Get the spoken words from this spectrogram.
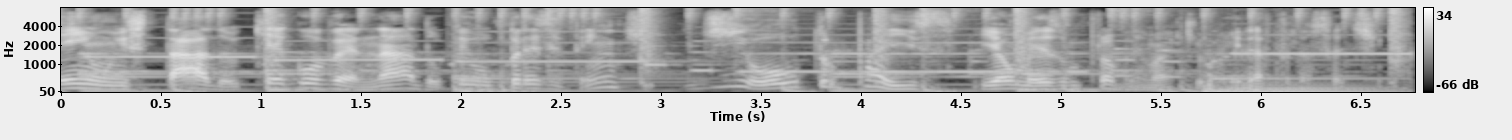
em um estado que é governado pelo presidente de outro país? E é o mesmo problema que o rei da França tinha.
